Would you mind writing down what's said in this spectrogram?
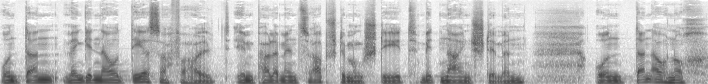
und dann, wenn genau der Sachverhalt im Parlament zur Abstimmung steht, mit Nein stimmen und dann auch noch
